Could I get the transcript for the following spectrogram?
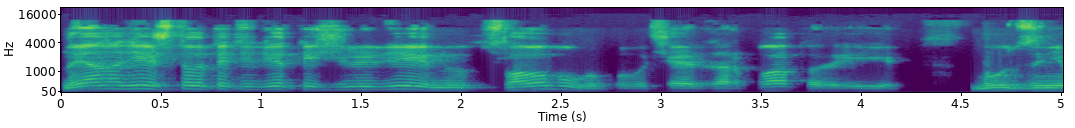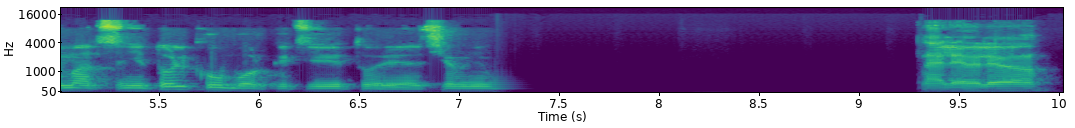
Но я надеюсь, что вот эти 2000 людей, ну, слава богу, получают зарплату и будут заниматься не только уборкой территории, а чем-нибудь. Алло, алло.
